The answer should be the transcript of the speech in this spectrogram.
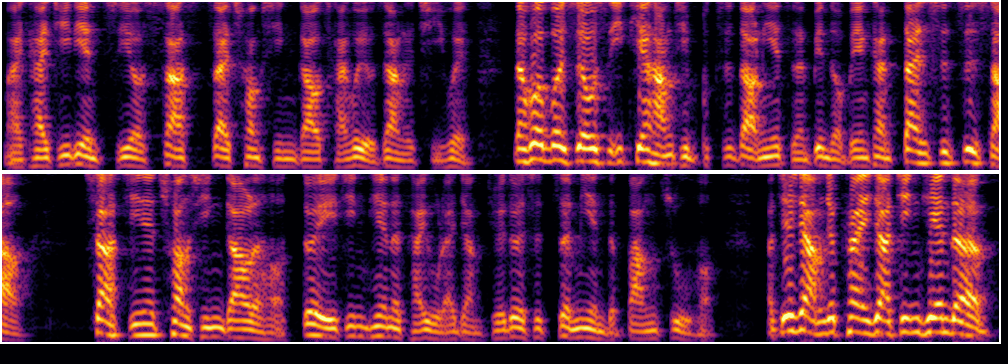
买台积电，只有 SARS 再创新高才会有这样的机会。那会不会又是一天行情？不知道，你也只能边走边看。但是至少 SARS 今天创新高了哈，对于今天的台股来讲，绝对是正面的帮助哈。那，接下来我们就看一下今天的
